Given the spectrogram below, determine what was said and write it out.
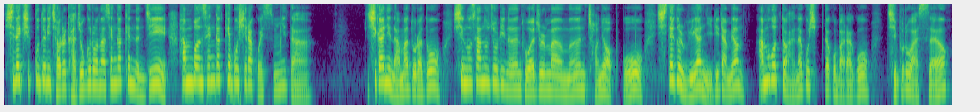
시댁 식구들이 저를 가족으로나 생각했는지 한번 생각해 보시라고 했습니다. 시간이 남아도라도 신우 산후조리는 도와줄 마음은 전혀 없고 시댁을 위한 일이라면 아무것도 안 하고 싶다고 말하고 집으로 왔어요.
